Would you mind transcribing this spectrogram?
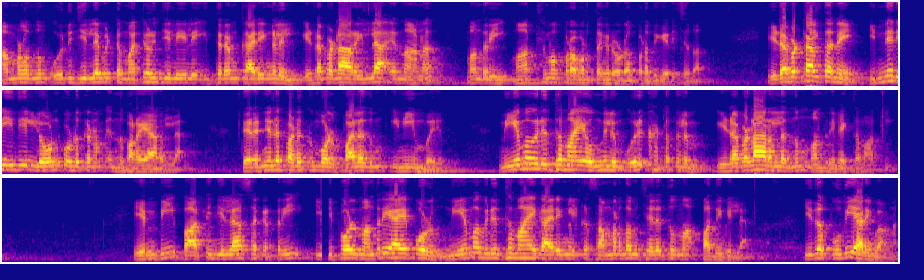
നമ്മളൊന്നും ഒരു ജില്ല വിട്ട് മറ്റൊരു ജില്ലയിലെ ഇത്തരം കാര്യങ്ങളിൽ ഇടപെടാറില്ല എന്നാണ് മന്ത്രി മാധ്യമപ്രവർത്തകരോട് പ്രതികരിച്ചത്. ഇടപെട്ടാൽ തന്നെ ഇന്ന രീതിയിൽ ലോൺ കൊടുക്കണം എന്ന് പറയാറില്ല. തെരഞ്ഞെടുപ്പ് അടുക്കുമ്പോൾ പലതും ഇനിയും വരും. നിയമവിരുദ്ധമായ ഒന്നിലും ഒരു ഘട്ടത്തിലും ഇടപെടാറില്ലെന്നും മന്ത്രി വ്യക്തമാക്കി. എം പി പാർട്ടി ജില്ലാ സെക്രട്ടറി ഇപ്പോൾ മന്ത്രിയായപ്പോഴും നിയമവിരുദ്ധമായ കാര്യങ്ങൾക്ക് സമ്മർദ്ദം ചെലുത്തുന്ന പതിവില്ല. ഇത് പുതിയ അറിവാണ്.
